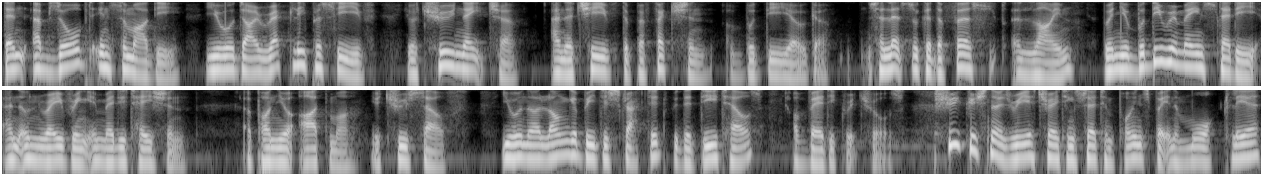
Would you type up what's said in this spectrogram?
Then absorbed in Samadhi, you will directly perceive your true nature and achieve the perfection of Buddhi Yoga. So let's look at the first line. When your Buddhi remains steady and unwavering in meditation upon your Atma, your true self, you will no longer be distracted with the details of Vedic rituals. Sri Krishna is reiterating certain points but in a more clear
